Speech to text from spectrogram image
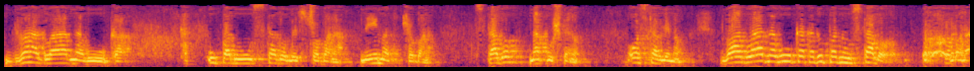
dva gladna vuka kad upadnu u stado bez čobana, nema čobana, stado napušteno, ostavljeno, dva gladna vuka kad upadnu u stado čobana,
